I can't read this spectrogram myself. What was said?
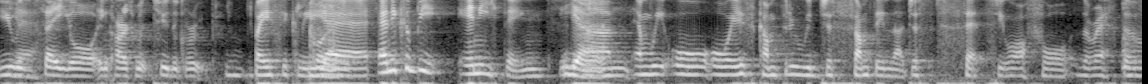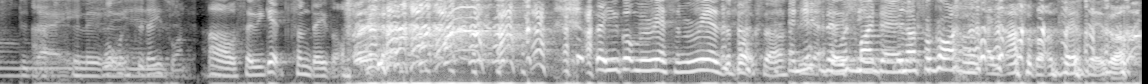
you Yeah. would say your encouragement to the group. basically Cool. yeah and it could be anything Yeah. um, and we all always come through with just something that just sets you off for the rest of the day absolutely. What was today's And- one? Oh, so we get some days off. so you got Maria. So Maria's the boxer. and Yeah. yesterday So was she- my day and i forgot oh, I, I forgot on Thursday as well.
